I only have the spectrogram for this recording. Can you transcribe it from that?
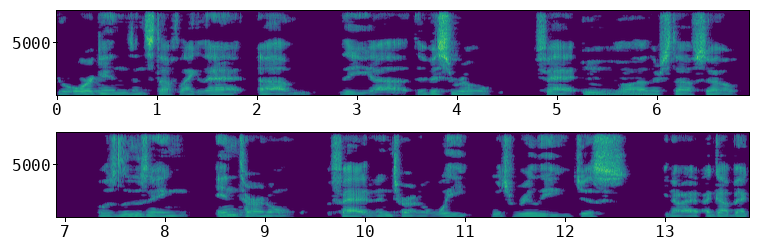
your organs and stuff like that. Um, the uh, the visceral fat and mm-hmm. all other stuff. So I was losing internal fat and internal weight, which really just you know I, I got back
